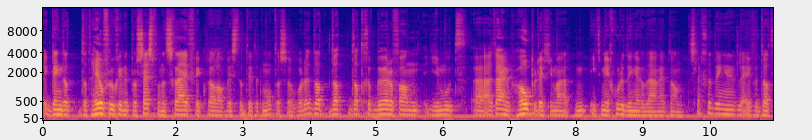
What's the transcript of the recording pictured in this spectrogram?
ik denk dat, dat heel vroeg in het proces van het schrijven ik wel al wist dat dit het motto zou worden. Dat, dat, dat gebeuren van je moet uiteindelijk hopen dat je maar iets meer goede dingen gedaan hebt dan slechte dingen in het leven. Dat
